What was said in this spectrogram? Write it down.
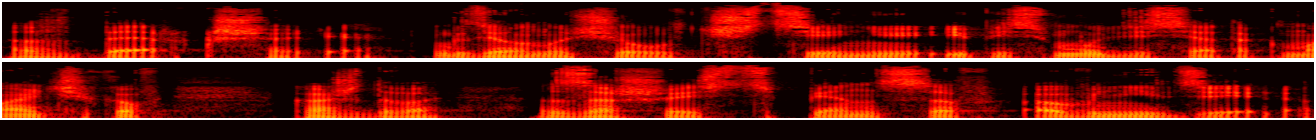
в Беркшире, где он учил чтению и письму десяток мальчиков, каждого за шесть пенсов в неделю.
